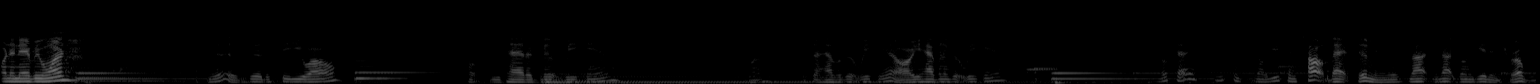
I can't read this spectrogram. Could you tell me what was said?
Morning, everyone. Good. Good to see you all. Hopefully you've had a good weekend. Well, did y'all have a good weekend? Or are you having a good weekend? Okay. You can you know you can talk back to me. It's not you're not gonna get in trouble.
